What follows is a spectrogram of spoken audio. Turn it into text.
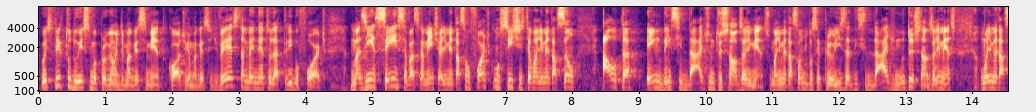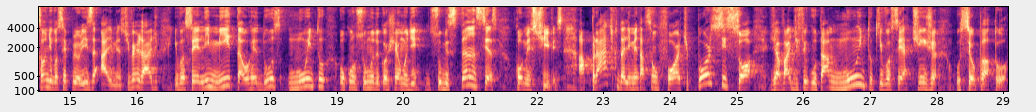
Eu explico tudo isso no meu programa de emagrecimento Código Emagrecer de Vez, também dentro da Tribo Forte. Mas em essência, basicamente, a alimentação forte consiste em ter uma alimentação alta em densidade nutricional dos alimentos, uma alimentação onde você prioriza a densidade nutricional dos alimentos, uma alimentação onde você prioriza alimentos de verdade e você limita ou reduz muito o consumo do que eu chamo de substâncias comestíveis. A prática da alimentação forte por si só já vai dificultar muito que você atinja o seu platô.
